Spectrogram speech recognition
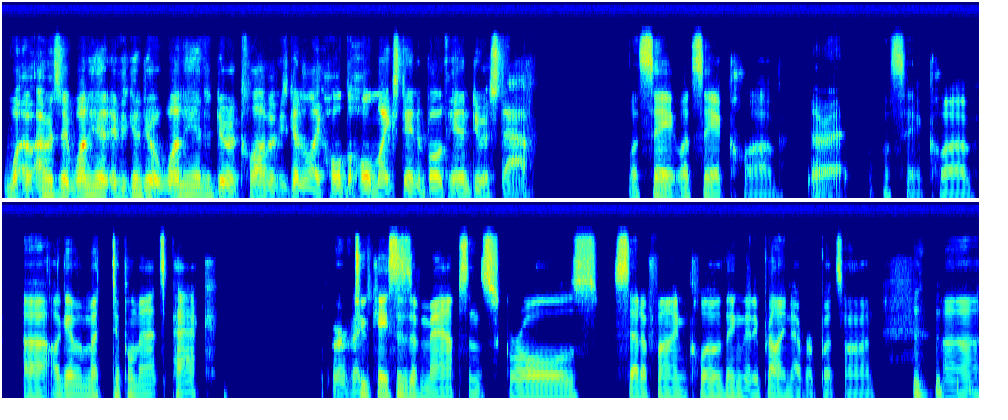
What I would say one hand if he's gonna do it one hand to do a club, if he's gonna like hold the whole mic stand in both hand, do a staff. Let's say let's say a club. All right, Let's say a club. Uh, I'll give him a diplomat's pack. perfect. Two cases of maps and scrolls, set of fine clothing that he probably never puts on. Uh,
